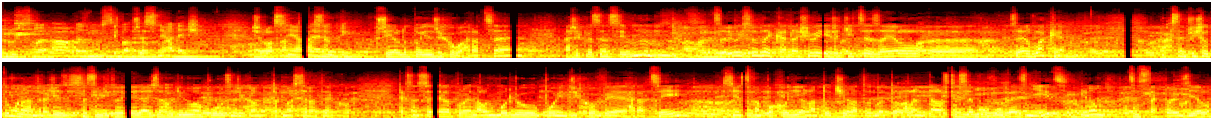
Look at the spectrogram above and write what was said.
brusle a vezmu si baton Přesně. a jdeš. Že vlastně já jsem dobrý. přijel do toho Jindřichova Hradce a řekl jsem si, hmm, co kdybych se do té Kardašovy řečice zajel, uh, zajel vlakem. Pak jsem přišel k tomu nádraží, zjistil jsem, že to jede až za hodinu a půl, jsem říkal, tak nasrat jako. Tak jsem se jel projet na longboardu po Jindřichově Hradci, vlastně jsem tam pochodil, natočil a tohleto, ale netal jsem sebou vůbec nic, jenom jsem se tak pojezdil,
